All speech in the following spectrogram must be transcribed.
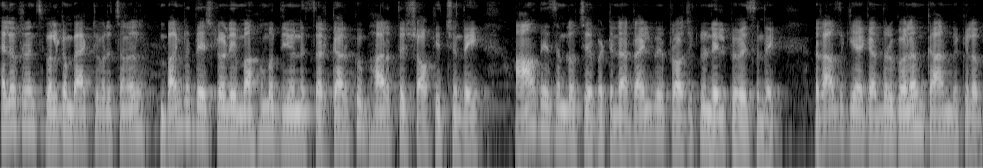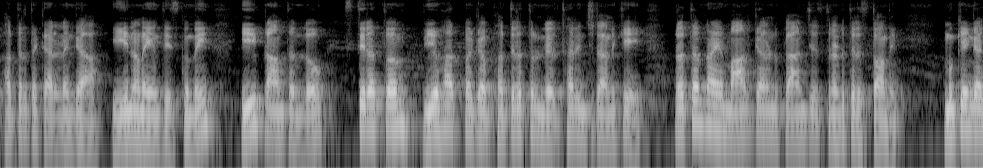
Hello friends welcome back to our channel బంగ్లాదేశ్లోని మహమ్మద్ యూనిస్ సర్కార్కు భారత్ షాక్ ఇచ్చింది. ఆ దేశంలో చేపట్టిన రైల్వే ప్రాజెక్టును నిలిపివేసింది. రాజకీయ గందరగోళం కార్మికుల భద్రత కారణంగా ఈ నిర్ణయం తీసుకుంది. ఈ ప్రాంతంలో స్థిరత్వం వ్యూహాత్మక భద్రతను నిర్ధారించడానికి ప్రత్యామ్నాయ మార్గాలను ప్లాన్ చేస్తున్నట్టు తెలుస్తోంది. ముఖ్యంగా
